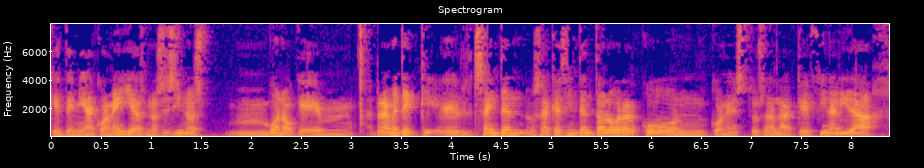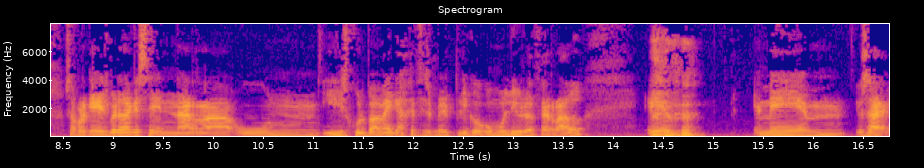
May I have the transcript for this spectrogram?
que tenía con ellas. No sé si nos... Mm, bueno, que mm, realmente que, se ha o sea, ¿qué has intentado lograr con, con esto? O sea, la, ¿qué finalidad? O sea, porque es verdad que se narra un... Y discúlpame que a veces me explico como un libro cerrado. Eh, me, o sea,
